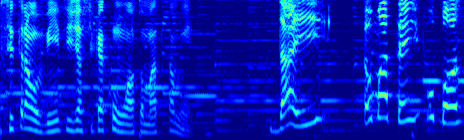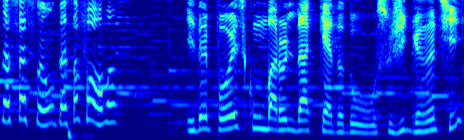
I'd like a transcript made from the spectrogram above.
se tirar um 20, já fica com um automaticamente. Daí eu matei o boss da sessão dessa forma. E depois, com o barulho da queda do urso gigante,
